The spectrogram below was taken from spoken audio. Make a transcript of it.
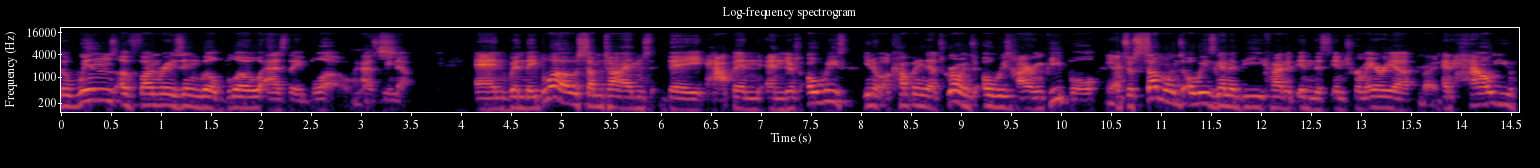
the winds of fundraising will blow as they blow, as we know. And when they blow, sometimes they happen, and there's always, you know, a company that's growing is always hiring people, Yeah. and so someone's always going to be kind of in this interim area. Right. And how you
